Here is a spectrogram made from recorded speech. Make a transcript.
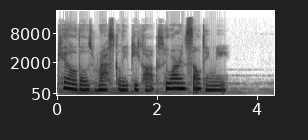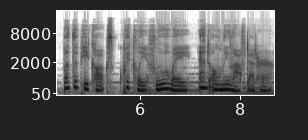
Kill those rascally peacocks who are insulting me. But the peacocks quickly flew away and only laughed at her.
